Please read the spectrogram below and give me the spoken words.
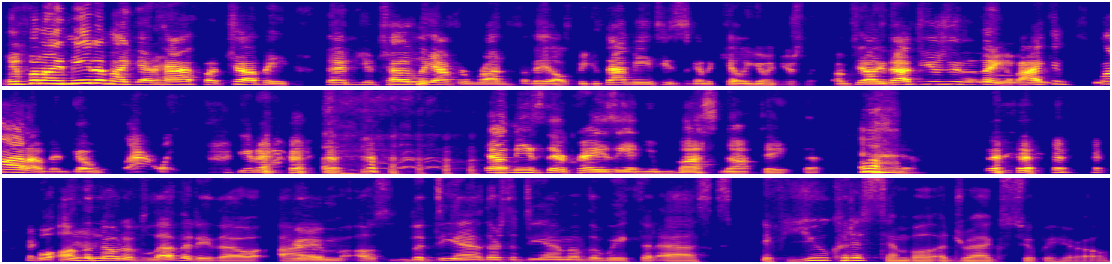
if when I meet him I get half a chubby, then you totally have to run for the hills because that means he's going to kill you in your sleep. I'm telling you, that's usually the thing. If I can spot him and go, wow, you know, that means they're crazy and you must not date them. Yeah. well, on the note of levity, though, I'm also the DM. There's a DM of the week that asks if you could assemble a drag superhero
